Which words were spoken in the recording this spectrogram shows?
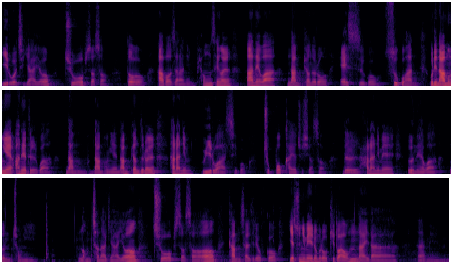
이루어지게 하여 주옵소서. 또 아버지 하나님 평생을 아내와 남편으로 애쓰고 수고한 우리 남흥의 아내들과 남 남흥의 남편들을 하나님 위로하시고 축복하여 주셔서 늘 하나님의 은혜와 은총이 넘쳐나게 하여 주옵소서 감사드렸고 예수님의 이름으로 기도하옵나이다. 아멘.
